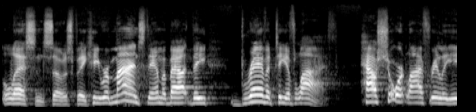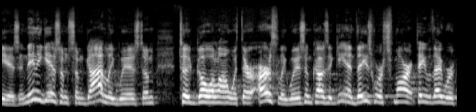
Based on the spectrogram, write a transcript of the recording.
lessons, so to speak. He reminds them about the brevity of life, how short life really is. And then he gives them some godly wisdom to go along with their earthly wisdom, because again, these were smart people. They were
